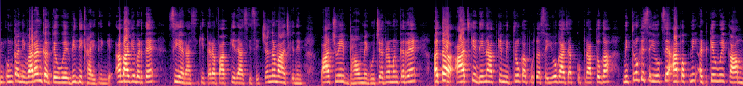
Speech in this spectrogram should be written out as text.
उनका निवारण करते हुए भी दिखाई देंगे। अब आगे बढ़ते हैं। सिंह राशि की तरफ़ आपकी राशि से चंद्रमा आज के दिन पाँचवें भाव में गोचर भ्रमण कर रहे हैं। अतः आज के दिन आपके मित्रों का पूरा सहयोग आज आपको प्राप्त होगा। मित्रों के सहयोग से आप अपनी अटके हुए काम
